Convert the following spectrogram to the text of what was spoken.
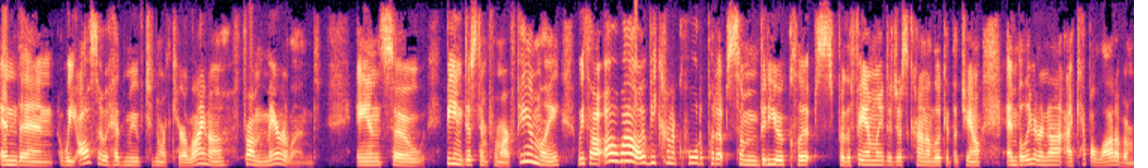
And then we also had moved to North Carolina from Maryland. And so, being distant from our family, we thought, oh, wow, it'd be kind of cool to put up some video clips for the family to just kind of look at the channel. And believe it or not, I kept a lot of them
